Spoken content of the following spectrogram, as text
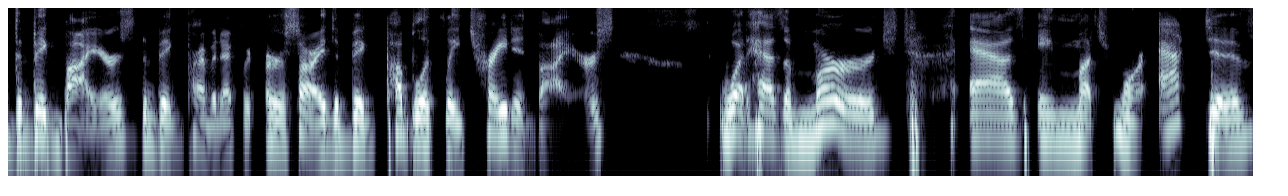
the big buyers, the big private equity, or sorry, the big publicly traded buyers. What has emerged as a much more active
